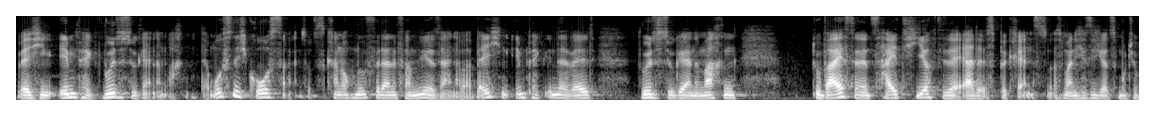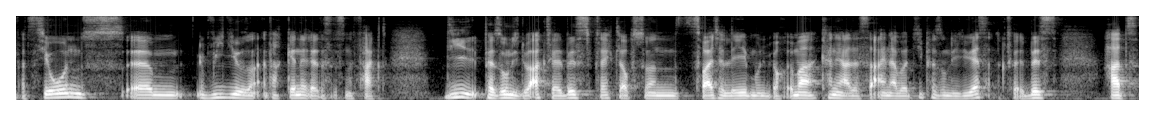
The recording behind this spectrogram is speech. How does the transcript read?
welchen Impact würdest du gerne machen? Der muss nicht groß sein, das kann auch nur für deine Familie sein, aber welchen Impact in der Welt würdest du gerne machen? Du weißt, deine Zeit hier auf dieser Erde ist begrenzt. Und das meine ich jetzt nicht als Motivationsvideo, ähm, sondern einfach generell, das ist ein Fakt. Die Person, die du aktuell bist, vielleicht glaubst du an das zweite Leben und wie auch immer, kann ja alles sein, aber die Person, die du jetzt aktuell bist, hat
